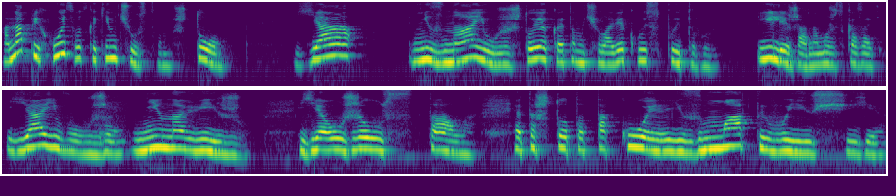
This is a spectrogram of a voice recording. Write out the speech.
Она приходит вот с каким чувством, что я не знаю уже, что я к этому человеку испытываю. Или же она может сказать, я его уже ненавижу, я уже устала. Это что-то такое изматывающее,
